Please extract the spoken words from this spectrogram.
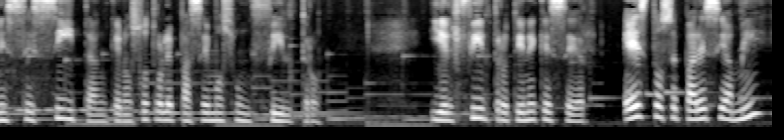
necesitan que nosotros le pasemos un filtro. Y el filtro tiene que ser, ¿esto se parece a mí?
